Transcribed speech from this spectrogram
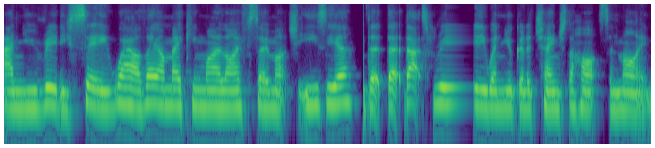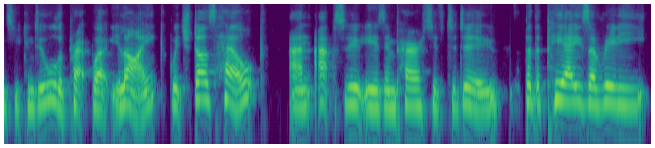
and you really see, wow, they are making my life so much easier. That, that that's really when you're going to change the hearts and minds. You can do all the prep work you like, which does help and absolutely is imperative to do. But the PAs are really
